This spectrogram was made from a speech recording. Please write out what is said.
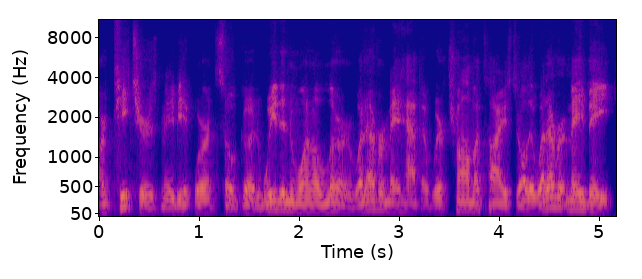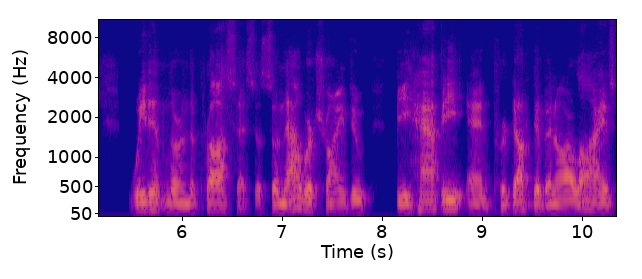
our teachers maybe weren't so good. We didn't want to learn, whatever may happen. We're traumatized early, whatever it may be, we didn't learn the process. So, so now we're trying to be happy and productive in our lives.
